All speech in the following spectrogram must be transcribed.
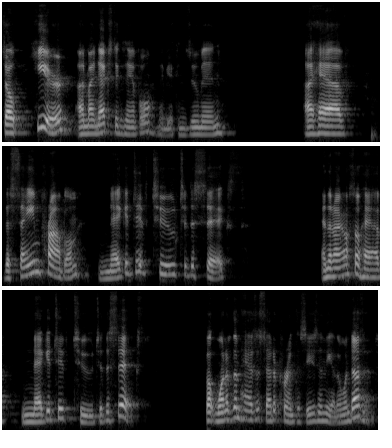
So here on my next example, maybe I can zoom in, I have the same problem, negative 2 to the 6th, and then I also have negative 2 to the 6th but one of them has a set of parentheses and the other one doesn't.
